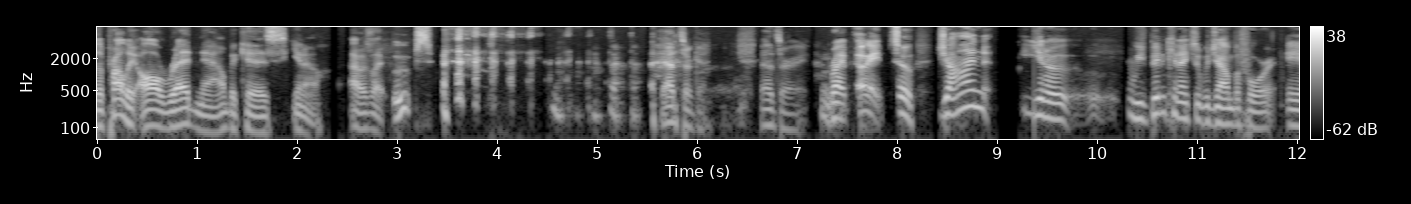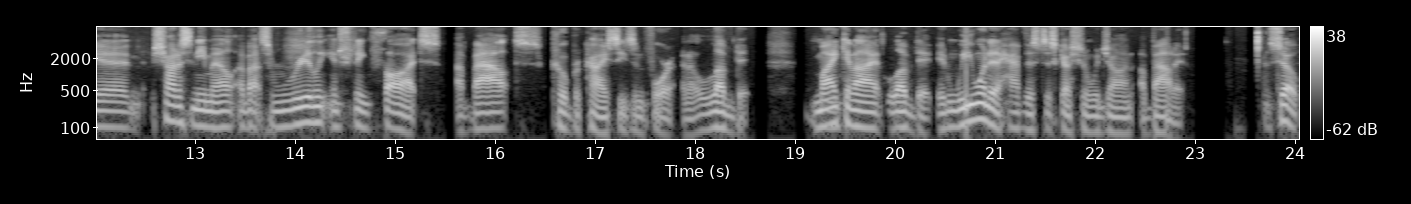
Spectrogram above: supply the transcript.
they're probably all red now because you know I was like, oops. That's okay. That's all right. Hmm. Right. Okay. So, John, you know, we've been connected with John before and shot us an email about some really interesting thoughts about Cobra Kai season four, and I loved it. Mike and I loved it, and we wanted to have this discussion with John about it. So,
